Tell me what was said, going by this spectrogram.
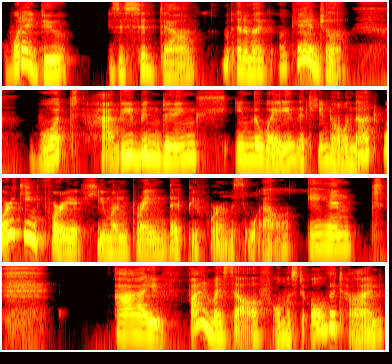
what I do is I sit down and I'm like, okay, Angela, what have you been doing in the way that you know not working for a human brain that performs well? And I find myself almost all the time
